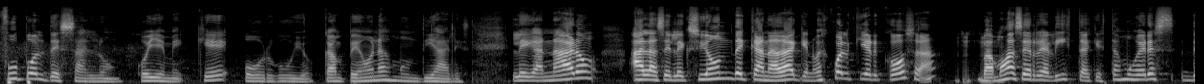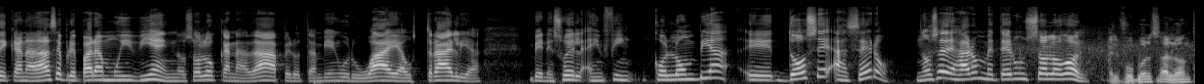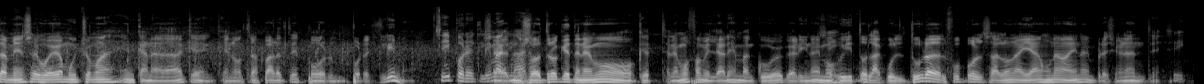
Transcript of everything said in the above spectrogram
fútbol de salón. Óyeme, qué orgullo. Campeonas mundiales. Le ganaron a la selección de Canadá, que no es cualquier cosa. Vamos a ser realistas, que estas mujeres de Canadá se preparan muy bien, no solo Canadá, pero también Uruguay, Australia, Venezuela, en fin, Colombia eh, 12 a 0. No se dejaron meter un solo gol. El fútbol salón también se juega mucho más en Canadá que, que en otras partes por, por el clima. Sí, por el O clima, sea, claro. Nosotros que tenemos que tenemos familiares en Vancouver, Karina, hemos Sí. visto la cultura del fútbol salón allá es una vaina impresionante. Sí.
